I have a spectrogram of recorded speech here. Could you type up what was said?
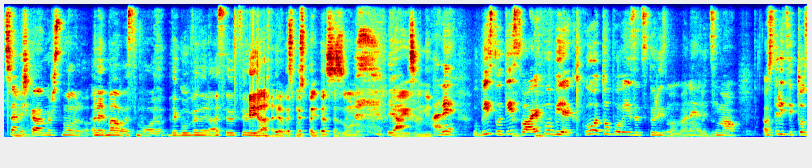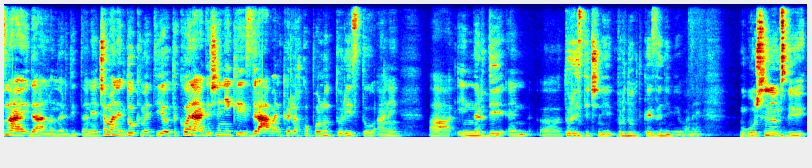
Sam veš, kaj imaš smolo, ne malo smolo, da gobe ne rasejo cel svet. Ja, evo, smo spet na sezoni. ja. V bistvu te svoje hobije, kako to povezati s turizmom. Recimo, Avstrijci to znajo idealno narediti. Ne? Če ima nekdo kmetijo, tako najdeš nekaj zraven, kar lahko ponudi turistu uh, in naredi en uh, turistični produkt, ki je zanimiv. Mogoče se nam zdi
